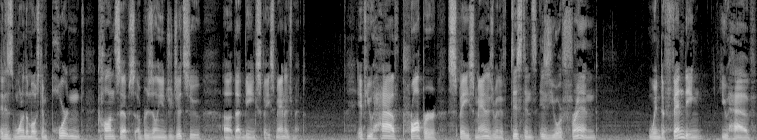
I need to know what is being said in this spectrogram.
It is one of the most important concepts of Brazilian Jiu Jitsu, uh, that being space management. If you have proper space management, if distance is your friend, when defending, you have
